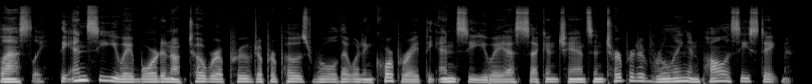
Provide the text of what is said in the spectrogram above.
Lastly, the NCUA board in October approved a proposed rule that would incorporate the NCUA's Second Chance Interpretive Ruling and Policy Statement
